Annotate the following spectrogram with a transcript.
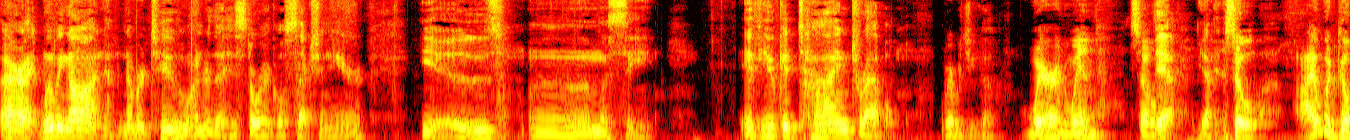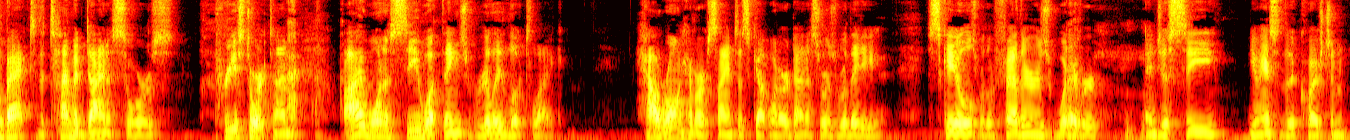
all right, moving on. Number two under the historical section here is um, let's see. If you could time travel, where would you go? where and when. So Yeah, yeah. So I would go back to the time of dinosaurs, prehistoric time. I want to see what things really looked like. How wrong have our scientists got what our dinosaurs were they scales, were their feathers, whatever, and just see, you know, answer the question,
